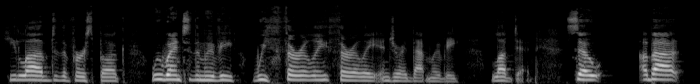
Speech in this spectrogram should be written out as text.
He loved the first book. We went to the movie. We thoroughly, thoroughly enjoyed that movie. Loved it. So, about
